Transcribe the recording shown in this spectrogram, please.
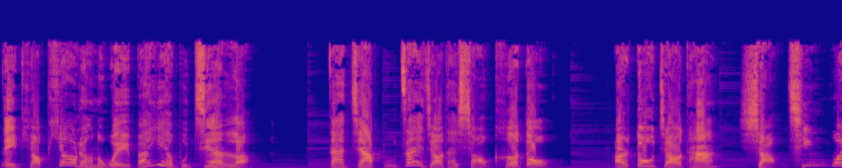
那条漂亮的尾巴也不见了。大家不再叫它小蝌蚪，而都叫它小青蛙。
